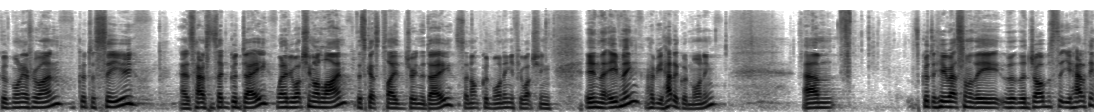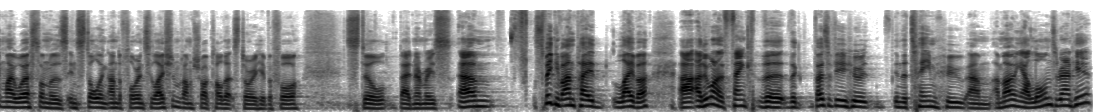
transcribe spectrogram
Good morning, everyone. Good to see you. As Harrison said, good day. Whenever you're watching online, this gets played during the day, so not good morning if you're watching in the evening. I hope you had a good morning. Um, it's good to hear about some of the, the, the, jobs that you had. I think my worst one was installing underfloor insulation, but I'm sure I've told that story here before. Still bad memories. Um, Speaking of unpaid labour, uh, I do want to thank the, the, those of you who are in the team who um, are mowing our lawns around here.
